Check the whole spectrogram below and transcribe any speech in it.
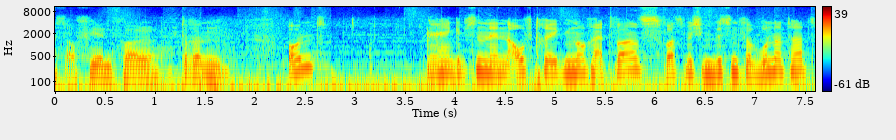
Ist auf jeden Fall drin. Und äh, gibt es in den Aufträgen noch etwas, was mich ein bisschen verwundert hat.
